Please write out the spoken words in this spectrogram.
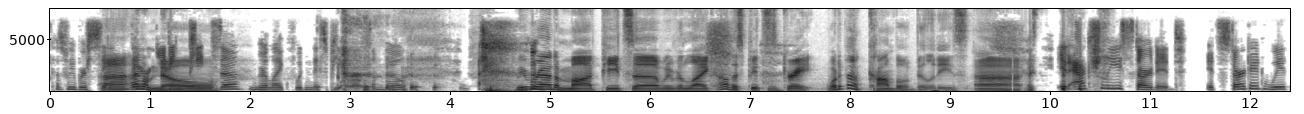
Because we were sitting Uh, I there don't eating know. pizza. We were like, wouldn't this be awesome though? we were at a mod pizza. We were like, "Oh, this pizza's great." What about combo abilities? Uh, it actually started. It started with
